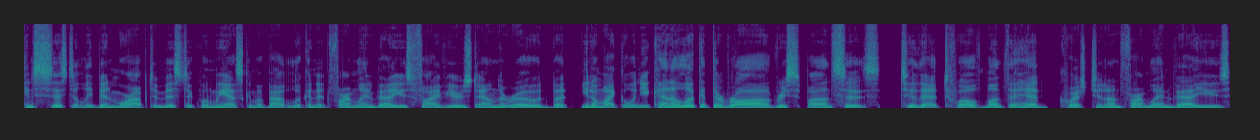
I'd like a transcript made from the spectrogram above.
consistently been more optimistic when we ask them about looking at farmland values five years down the road. But, you know, Michael, when you kind of look at the raw responses to that 12 month ahead question on farmland values,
